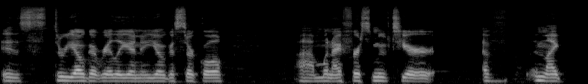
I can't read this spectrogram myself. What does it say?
is through yoga, really in a yoga circle. Um, when I first moved here, of and like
